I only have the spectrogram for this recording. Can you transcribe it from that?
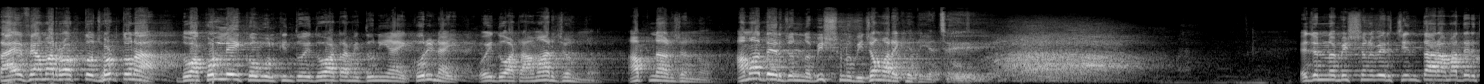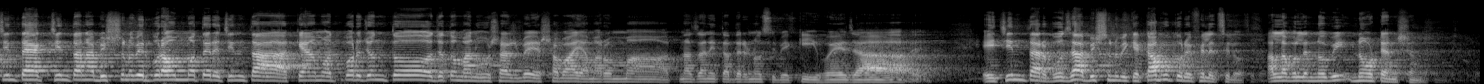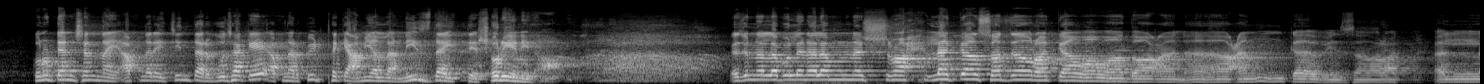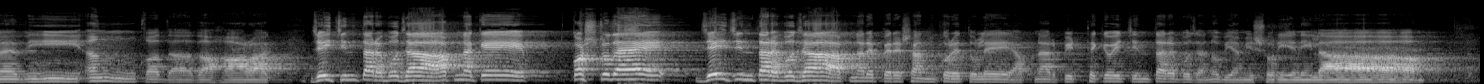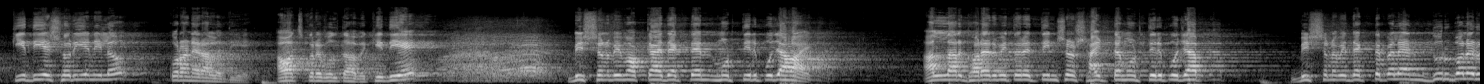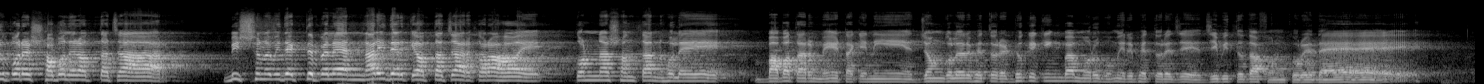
তায়েফে আমার রক্ত ঝরতো না। দোয়া করলেই কবুল, কিন্তু ওই দোয়াটা আমি দুনিয়ায় করি নাই। ওই দোয়াটা আমার জন্য, আপনার জন্য, আমাদের জন্য বিশ্বনবী জমা রেখে দিয়েছে। এজন্য বিশ্বনবীর চিন্তা আর আমাদের চিন্তা এক চিন্তা না, বিশ্বনবীর পুরা উম্মতের চিন্তা। কেমত পর্যন্ত যত মানুষ আসবে, সবাই আমার উম্মাত। না জানি তাদের নসিবে কি হয়ে যায়। এই চিন্তার বোঝা বিশ্বনবীকে কাবু করে ফেলেছিল। আল্লাহ বললেন, নবী নো টেনশন কোনো টেনশন নাই, আপনার এই চিন্তার বোঝাকে আপনার পিঠ থেকে আমি আল্লাহ নিজ দায়িত্বে সরিয়ে নিলাম। এজন্য আল্লাহ বললেন লাকা সাদরাকা ওয়া ওয়াদানা আনকা আল্লাযী আনকাদা যাহারাক। যেই চিন্তার বোঝা আপনাকে কষ্ট দেয়, যেই চিন্তার বোঝা আপনারে পেরেশান করে তোলে, আপনার পিঠ থেকে ওই চিন্তার বোঝা নবী আমি সরিয়ে নিলাম। কি দিয়ে সরিয়ে নিল? কোরআনের আলো দিয়ে। আওয়াজ করে বলতে হবে, কি দিয়ে? বিশ্বনবী মক্কায় দেখতেন মূর্তির পূজা হয়। আল্লাহর ঘরের ভিতরে তিনশো ষাটটা মূর্তির পূজা। বিশ্বনবী দেখতে পেলেন দুর্বলের উপরে সবলের অত্যাচার। বিশ্বনবী দেখতে পেলেন নারীদেরকে অত্যাচার করা হয়। কন্যা সন্তান হলে বাবা তার মেয়েটাকে নিয়ে জঙ্গলের ভেতরে ঢুকে কিংবা মরুভূমির ভেতরে যে জীবিত দাফন করে দেয়।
